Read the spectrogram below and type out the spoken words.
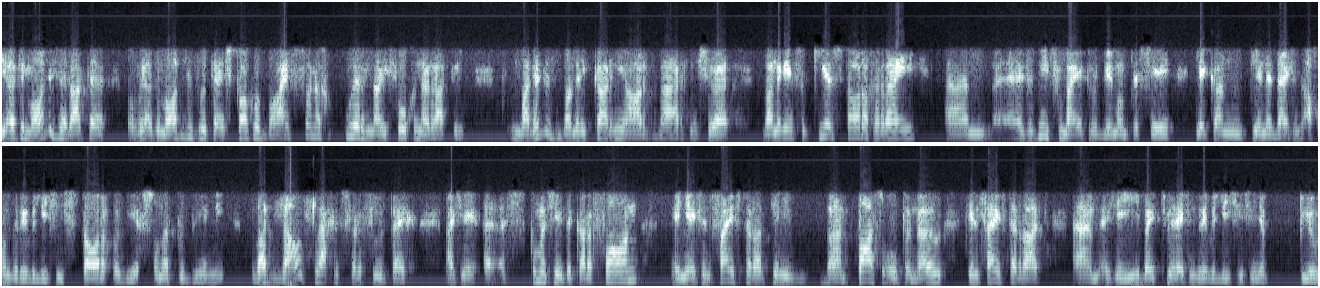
die outomatiese ratte of die outomatiese voertuie skakel baie vinnig oor na die volgende rat toe. Maar dit is wanneer die kar nie hard werk nie. So wanneer jy verkeer stadig ry, um, is dit nie vir my 'n probleem om te sê jy kan teen 1800 revolusies stadig beweeg sonder probleem nie. Wat wel sleg is vir 'n voertuig as jy uh, kom ons sê 'n karavaan en jy's in 50 rad teen die um, pas op en nou teen 50 rad Ehm um, as jy hier by 2000 revolusies en jou jou,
